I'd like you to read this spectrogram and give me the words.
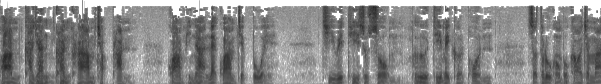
ความขยันขั้นครามฉับพลัน ความพินาศและความเจ็บป่วย ชีวิตที่สุดโทมพืชที่ไม่เกิดผลศัตรูของพวกเขาจะมา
